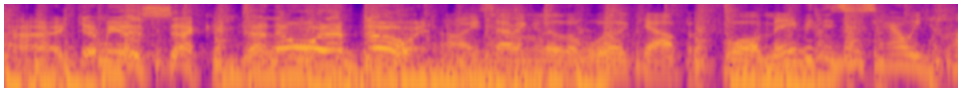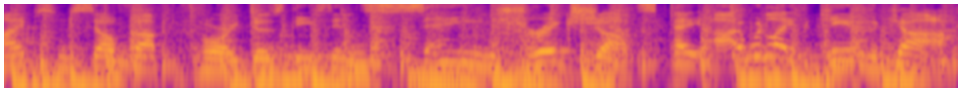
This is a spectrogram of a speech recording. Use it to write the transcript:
Uh, give me a second. I know what I'm doing. Oh, he's having a little workout before. Maybe this is how he hypes himself up before he does these insane trick shots. Hey, I would like the key to the car.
